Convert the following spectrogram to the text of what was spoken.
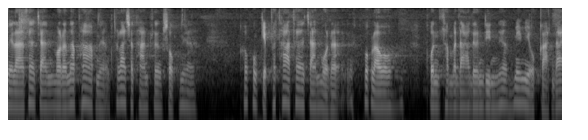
เวลาท่านอาจารย์มรณภาพเนี่ยพระราชทานเพลิงศพเนี่ยเขาคงเก็บพระธาตุท่านอาจารย์หมดอะ่ะพวกเราคนธรรมดาเดินดินเนี่ยไม่มีโอกาสได้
